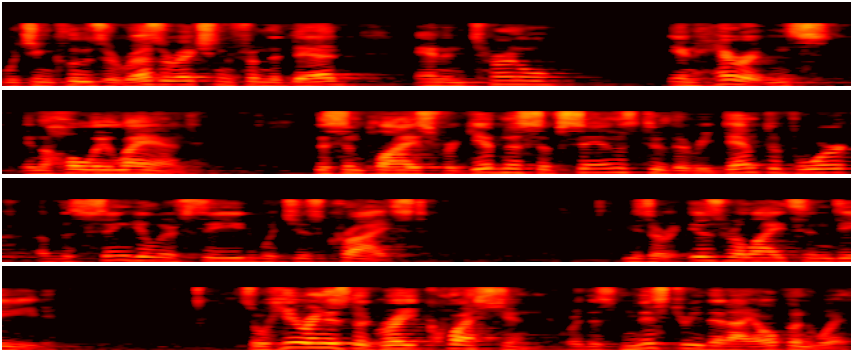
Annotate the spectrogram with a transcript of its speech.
which includes a resurrection from the dead and eternal inheritance in the Holy Land. This implies forgiveness of sins through the redemptive work of the singular seed, which is Christ. These are Israelites indeed. So herein is the great question, or this mystery that I opened with,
